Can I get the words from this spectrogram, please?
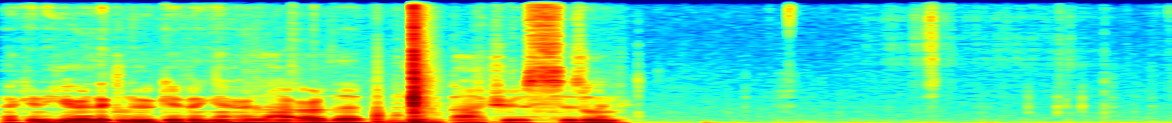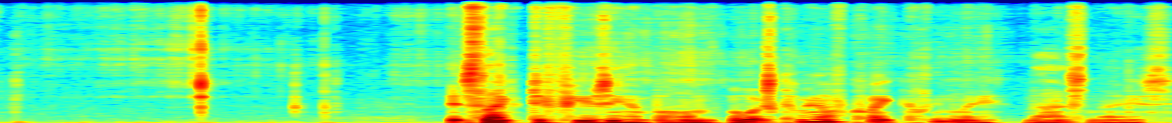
I can hear the glue giving or that or the, the battery is sizzling. It's like diffusing a bomb. Oh, it's coming off quite cleanly. That's nice.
